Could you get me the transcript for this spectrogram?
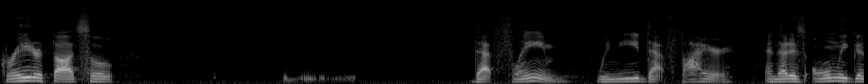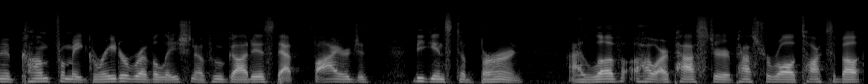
greater thoughts, so that flame, we need that fire. And that is only going to come from a greater revelation of who God is. That fire just begins to burn. I love how our pastor, Pastor Rawl, talks about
